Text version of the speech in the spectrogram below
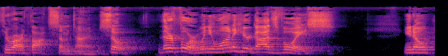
through our thoughts sometimes. So, therefore, when you want to hear God's voice, you know,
